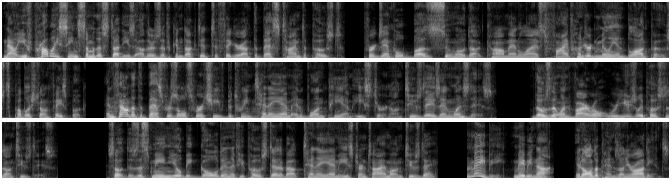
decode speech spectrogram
Now, you've probably seen some of the studies others have conducted to figure out the best time to post. For example, BuzzSumo.com analyzed 500 million blog posts published on Facebook and found that the best results were achieved between 10 a.m. and 1 p.m. Eastern on Tuesdays and Wednesdays. Those that went viral were usually posted on Tuesdays. So, does this mean you'll be golden if you post at about 10 a.m. Eastern Time on Tuesday? Maybe, maybe not. It all depends on your audience.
